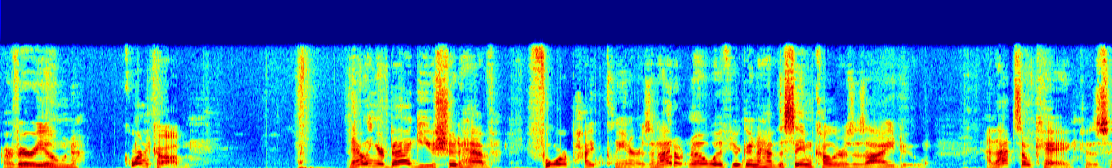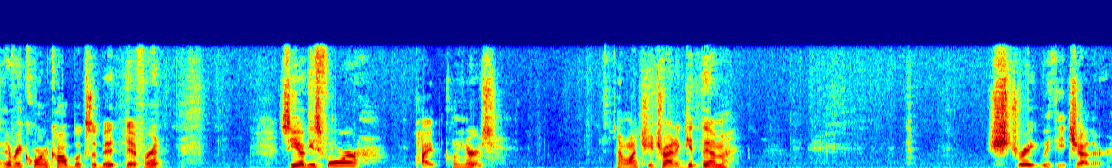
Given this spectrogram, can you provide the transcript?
our very own corn cob. Now in your baggie you should have four pipe cleaners, and I don't know if you're going to have the same colors as I do. And that's okay, because every corn cob looks a bit different. So you have these four pipe cleaners. I want you to try to get them straight with each other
